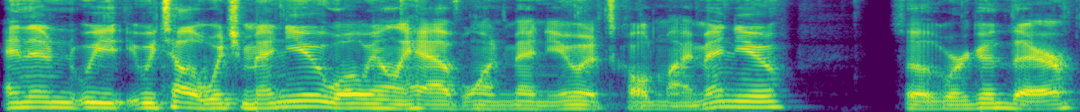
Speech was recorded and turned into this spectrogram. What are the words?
And then we, we tell it which menu. Well, we only have one menu. It's called my menu. So we're good there.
